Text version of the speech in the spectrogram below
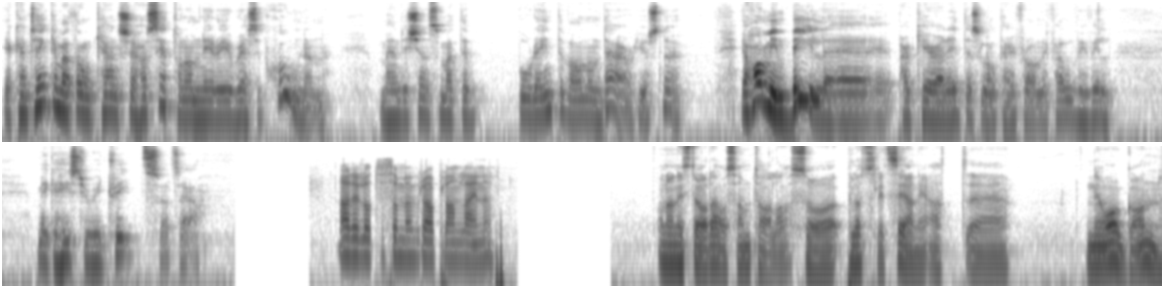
jag kan tänka mig att de kanske har sett honom nere i receptionen. Men det känns som att det borde inte vara någon där just nu. Jag har min bil eh, parkerad inte så långt härifrån ifall vi vill make a history retreat så att säga. Ja, det låter som en bra plan, Lionel. Och när ni står där och samtalar så plötsligt ser ni att eh, någon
